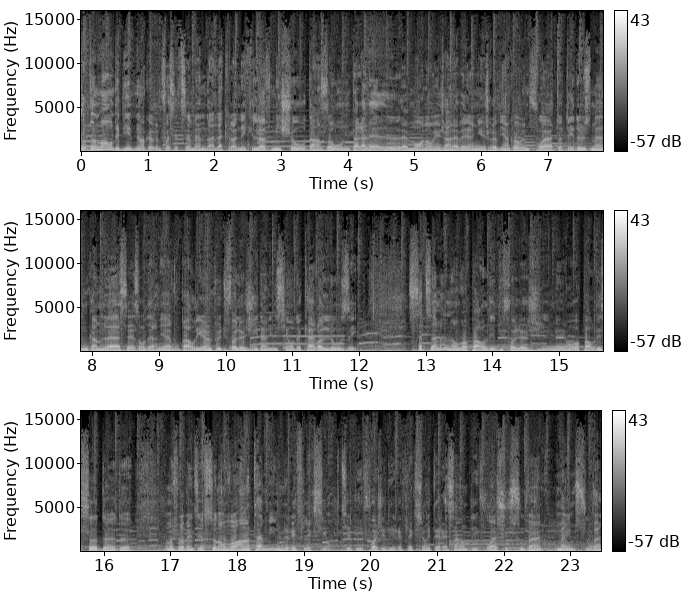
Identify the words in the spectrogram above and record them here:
Bonjour tout le monde et bienvenue encore une fois cette semaine dans la chronique l'OVNI Show dans Zone Parallèle. Mon nom est Jean Lavergne et je reviens encore une fois toutes les deux semaines comme la saison dernière vous parler un peu d'ufologie dans l'émission de Carole Lozé. Cette semaine, on va parler d'ufologie, mais on va parler ça de, de, Comment je pourrais bien dire ça? On va entamer une réflexion. Tu sais, des fois, j'ai des réflexions intéressantes. Des fois, je suis souvent, même souvent,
